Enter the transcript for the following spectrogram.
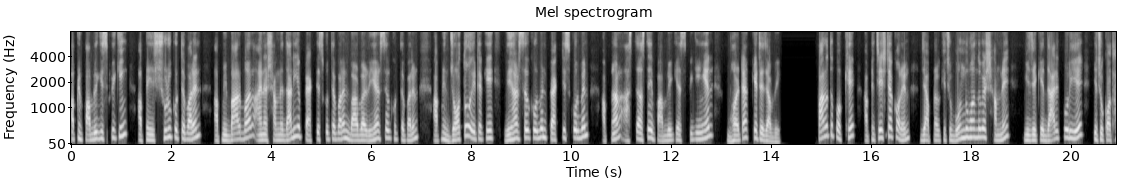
আপনি পাবলিক স্পিকিং আপনি শুরু করতে পারেন, আপনি বারবার আয়নার সামনে দাঁড়িয়ে প্র্যাকটিস করতে পারেন, বারবার রিহার্সেল করতে পারেন। আপনি যত এটাকে রিহার্সেল করবেন প্র্যাকটিস করবেন আপনার আস্তে আস্তে পাবলিক স্পিকিং এর ভয়টা কেটে যাবে। পারতপক্ষে আপনি চেষ্টা করেন যে আপনার কিছু বন্ধু বান্ধবের সামনে নিজেকে দাঁড় করিয়ে কিছু কথা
